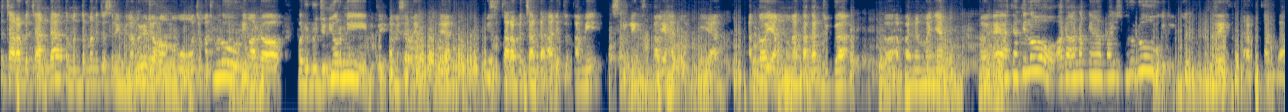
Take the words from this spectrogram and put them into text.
secara bercanda teman-teman itu sering bilang, eh jangan ngomong macam-macam lu, ini ada Badudu Junior nih, gitu ya misalnya, gitu ya. Tapi secara bercandaan itu kami sering sekali hadapi ya, atau yang mengatakan juga eh, apa namanya, eh hati-hati lo, ada anaknya Pak Yus Badudu, gitu, sering secara bercanda.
